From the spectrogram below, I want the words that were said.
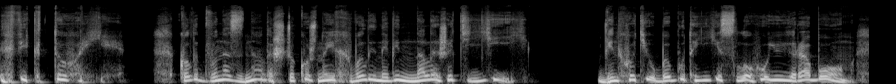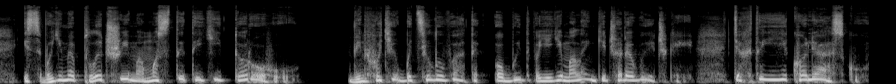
Вікторіє, коли б вона знала, що кожної хвилини він належить їй. Він хотів би бути її слугою й рабом і своїми плечима мостити їй дорогу. Він хотів би цілувати обидва її маленькі черевички, тягти її коляску,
